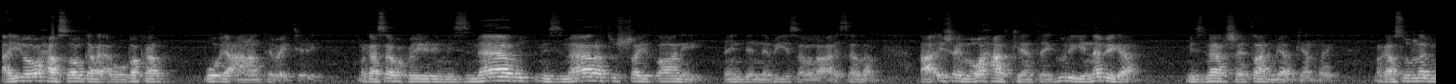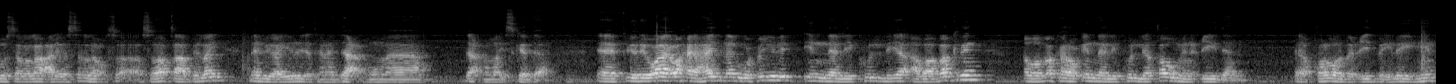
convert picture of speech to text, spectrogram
ayuu waxaa soo galay abubakar wuu icanaantay bay tidhi. Markaasaa wuxuu yidhi mismaaru mismaaratu shaytaani cinda nabiyi sala allahu alayi wasalam caa-ishay ma waxaad keentay gurigii nabiga? Mismaar shayطaan miyaad keentay? Markaasuu nabigu sala allahu alayh wasalam soo qaabilay nabigaa yiri dachumaa dachumaa iska daa fii riwaaya waxay ahayd nabigu wuxuu yihi ina abaa bakrin abubakrow ina likulli qowmin ciidan. Qolo walba ciid bay leeyihiin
